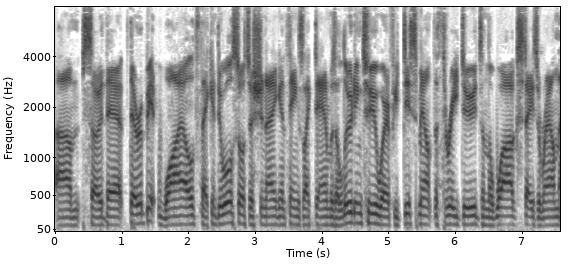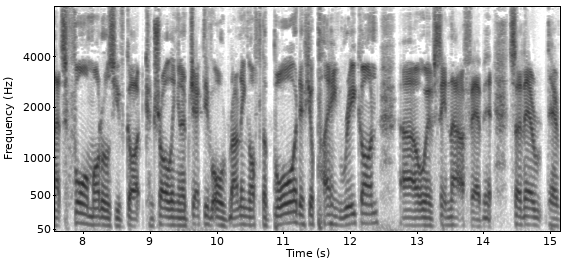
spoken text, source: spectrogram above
Um, so they're they're a bit wild. They can do all sorts of shenanigan things like dan was alluding to where if you dismount the three dudes and the warg stays around that's four models you've got controlling an objective or running off the board if you're playing recon. Uh, we've seen that a fair bit. So they're they're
